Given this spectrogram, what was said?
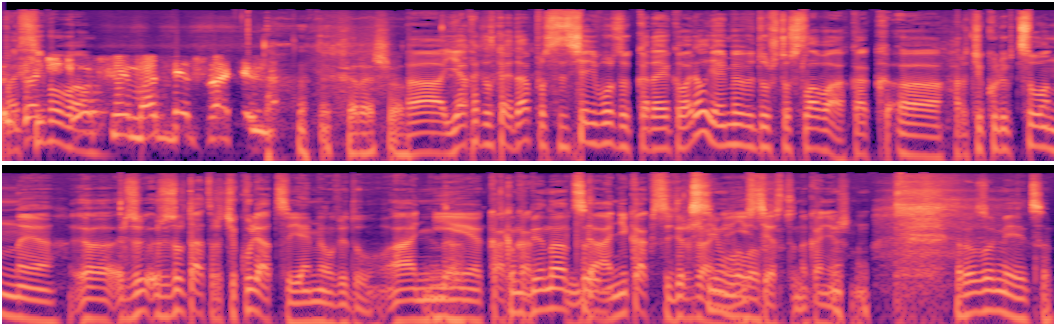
Спасибо вам. обязательно. Хорошо. А, я хотел сказать, да, про состояние воздуха, когда я говорил, я имел в виду, что слова, как э, артикуляционные, э, результат артикуляции я имел в виду, а не Да, как... комбинация как, Да, не как содержание, символов. естественно, конечно. Разумеется.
